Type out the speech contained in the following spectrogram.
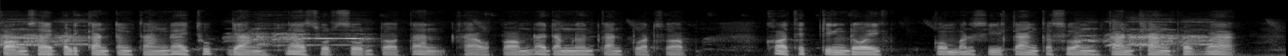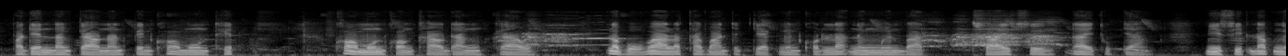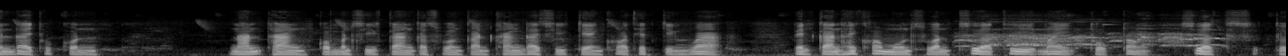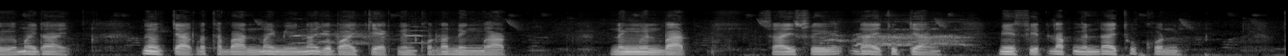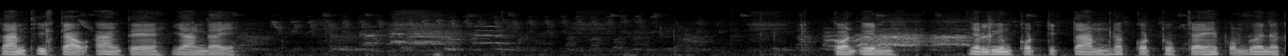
ของใช้บริการต่างๆ ได้ทุกอย่างล่าสุดศูนย์ต่อต้านข่าวปลอมได้ดำเนินการตรวจสอบ ข้อเท็จจริงโดยกรมบัญชีกลางกระทรวงการคลังพบว่า ประเด็นดังกล่าวนั้นเป็นข้อมูลเท็จ ข้อมูลของข่าวดังกล่าว ระบุว่ารัฐบาลจะแจกเงินคนละหนึ่งหมื่นบาทใช้ซื้อได้ทุกอย่าง มีสิทธิ์รับเงินได้ทุกคน นั้นทางกรมบัญชีกลางกระทรวงการคลังได้ชี้แจงข้อเท็จจริงว่า เป็นการให้ข้อมูลส่วนเชื่อที่ไม่ถูกต้องเชื่อถือไม่ได้ เนื่องจากรัฐบาลไม่มีนโยบายแจกเงินคนละหนึ่งบาทหนึ่งหมื่นบาท ใช้ซื้อได้ทุกอย่าง มีสิทธิ์รับเงินได้ทุกคน ตามที่กล่าวอ้างแต่อย่างใด ก่อนอื่น อย่าลืมกดติดตามและกดถูกใจให้ผมด้วยนะ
